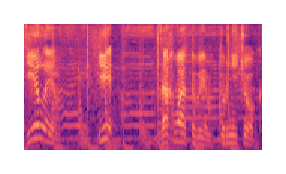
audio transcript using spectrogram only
делаем и захватываем турничок.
